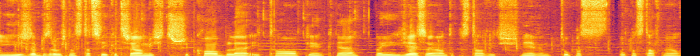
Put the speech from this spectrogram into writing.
I żeby zrobić tą stacyjkę trzeba mieć trzy koble i to pięknie. No i gdzie sobie mam to postawić? Nie wiem, tu, pos tu postawmy o.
